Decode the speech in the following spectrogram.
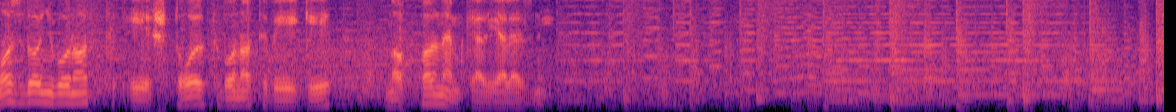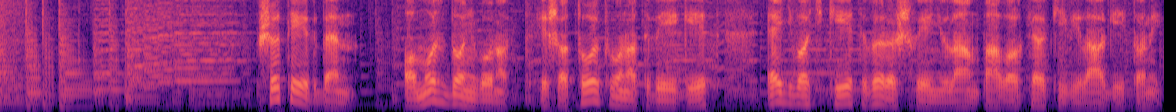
Mozdonyvonat és tolt vonat végét nappal nem kell jelezni. Sötétben a mozdonyvonat és a toltvonat végét egy vagy két vörösfényű lámpával kell kivilágítani.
